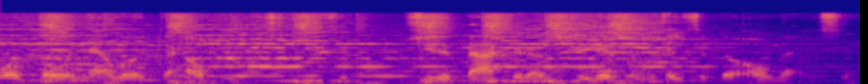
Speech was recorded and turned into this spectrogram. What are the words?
or bow and arrow to help you. Shoot it back at us to get some things of their own medicine.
